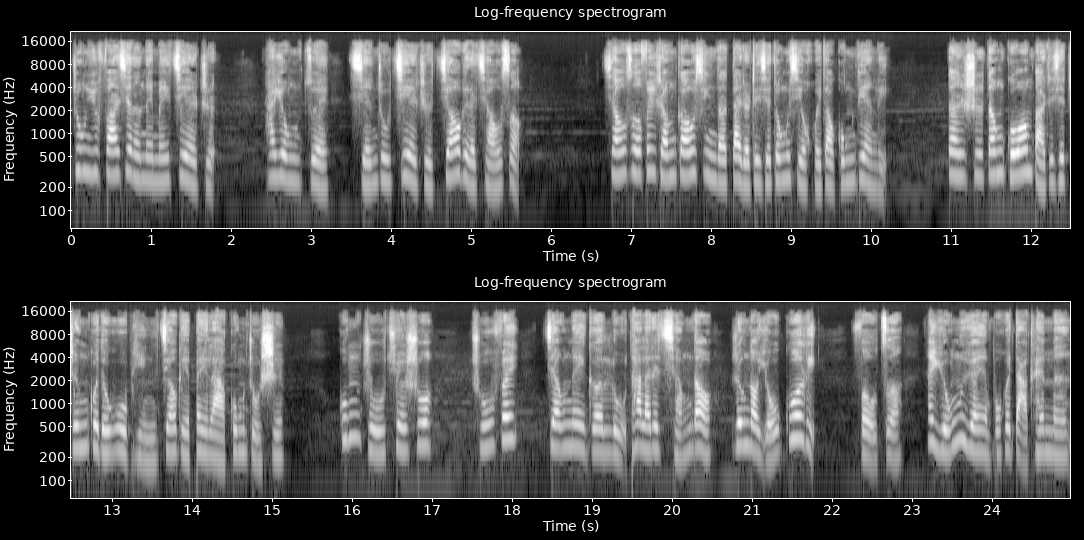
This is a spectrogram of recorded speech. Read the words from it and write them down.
终于发现了那枚戒指。他用嘴衔住戒指，交给了乔瑟。乔瑟非常高兴地带着这些东西回到宫殿里，但是当国王把这些珍贵的物品交给贝拉公主时，公主却说：“除非……”将那个掳他来的强盗扔到油锅里，否则他永远也不会打开门。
